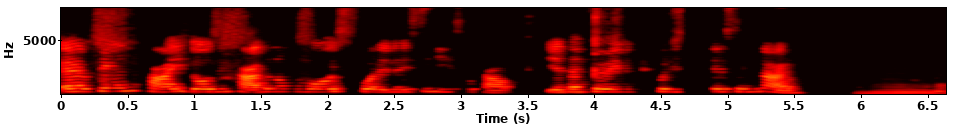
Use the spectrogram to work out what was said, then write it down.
é, eu tenho um pai idoso em casa, não vou expor ele a esse risco e tal. E até foi por isso que eles terminaram. Hum,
